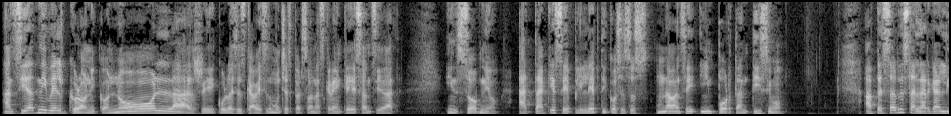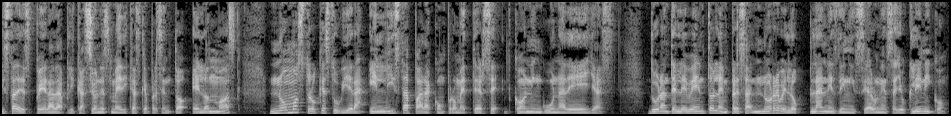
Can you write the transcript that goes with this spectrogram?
ansiedad nivel crónico, no las ridiculeces que a veces muchas personas creen que es ansiedad. Insomnio, ataques epilépticos, eso es un avance importantísimo. A pesar de esta larga lista de espera de aplicaciones médicas que presentó Elon Musk, no mostró que estuviera en lista para comprometerse con ninguna de ellas. Durante el evento, la empresa no reveló planes de iniciar un ensayo clínico.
